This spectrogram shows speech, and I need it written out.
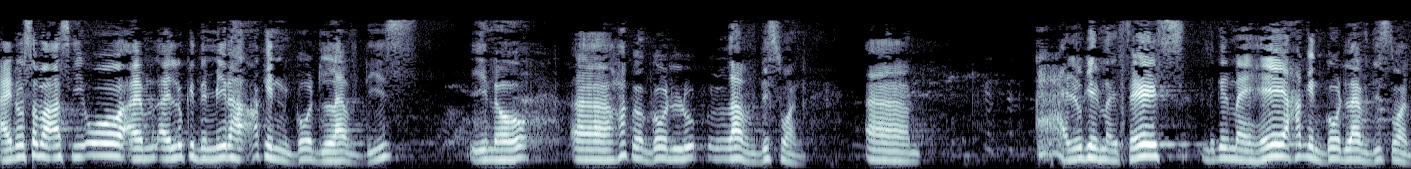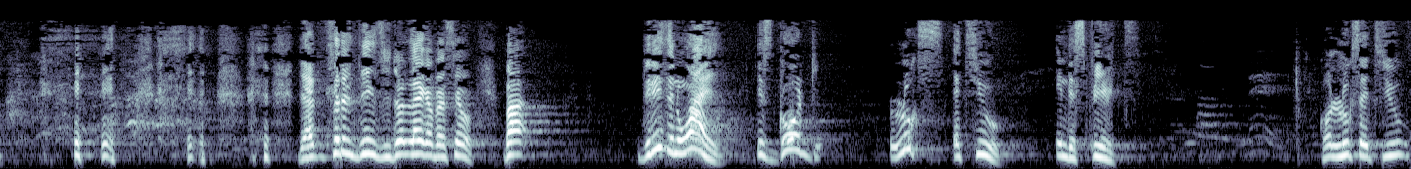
I know some are asking, oh, I'm, i look in the mirror, how can God love this? You know, uh, how can God look, love this one? Um, I look at my face, look at my hair, how can God love this one? there are certain things you don't like about yourself. But the reason why is God looks at you in the spirit. God looks at you,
